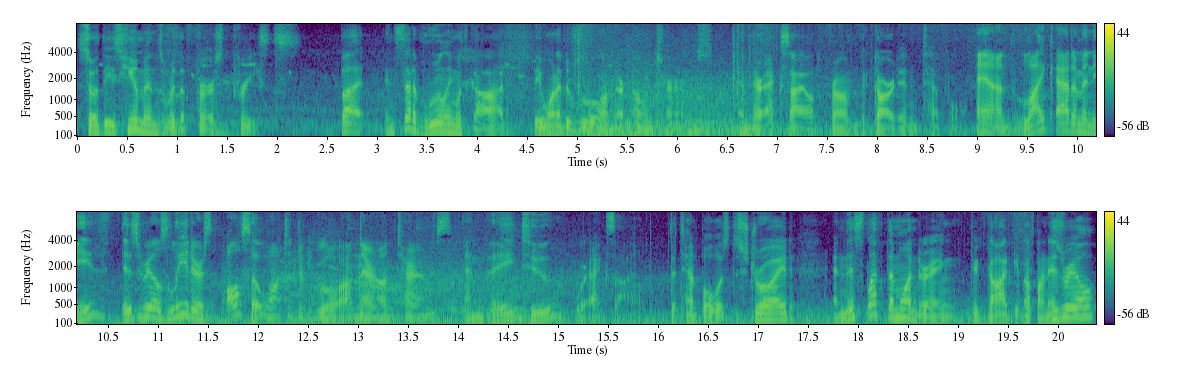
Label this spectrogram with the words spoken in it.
So these humans were the first priests. But instead of ruling with God, they wanted to rule on their own terms, and they're exiled from the garden temple. And like Adam and Eve, Israel's leaders also wanted to rule on their own terms, and they too were exiled. The temple was destroyed, and this left them wondering did God give up on Israel?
